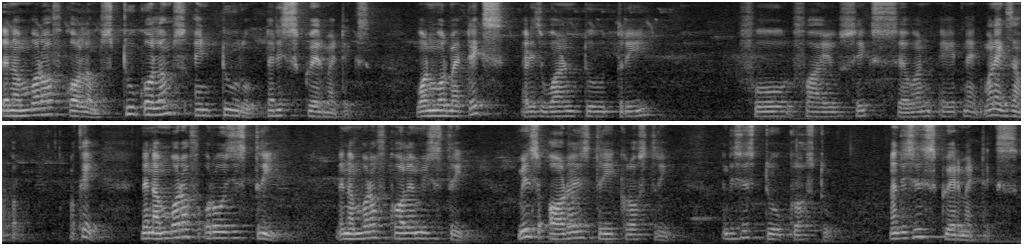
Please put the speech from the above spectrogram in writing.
the number of columns two columns and two row that is square matrix. One more matrix that is 1 2 3 4 5 6 7 8 9 one example. Okay. The number of rows is 3 the number of column is 3 means order is 3 cross 3 and this is 2 cross 2 now this is square matrix.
